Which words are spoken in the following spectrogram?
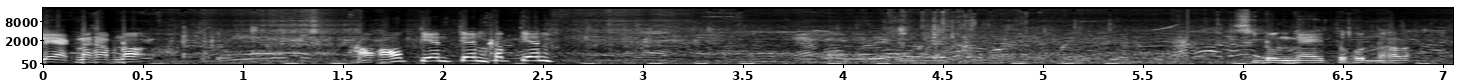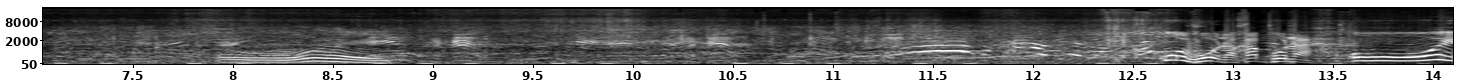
แรกๆนะครับเนาะเอาเอาเปลี่ยนเปลี่ยนครับเปลี่ยนสะดุ้งไงตัวคุณนะครับโอ้ย โอ้ยพูดนะครับพูดนะโอ้ย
